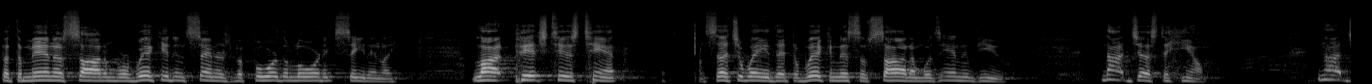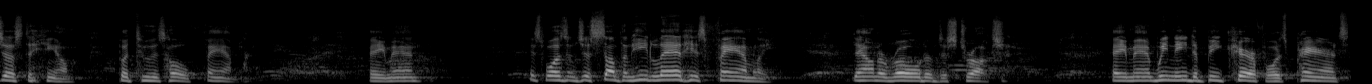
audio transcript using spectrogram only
But the men of Sodom were wicked and sinners before the Lord exceedingly. Lot pitched his tent in such a way that the wickedness of Sodom was in view, not just to him, not just to him, but to his whole family. Amen. This wasn't just something, he led his family down a road of destruction. Amen. We need to be careful as parents,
